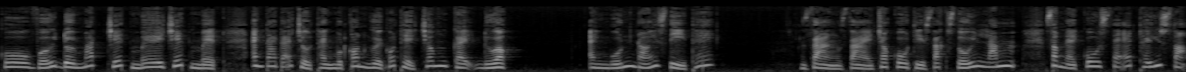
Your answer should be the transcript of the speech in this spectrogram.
cô với đôi mắt chết mê chết mệt, anh ta đã trở thành một con người có thể trông cậy được. Anh muốn nói gì thế? Giảng giải cho cô thì rắc rối lắm, sau này cô sẽ thấy rõ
